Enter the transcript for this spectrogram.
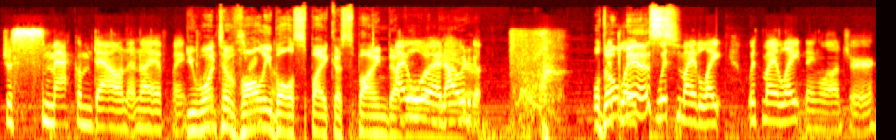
just smack them down, and I have my. You want to 20 strength volleyball spike a spine devil? I would. I would go. Well, don't with, like, miss. with my light with my lightning launcher.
